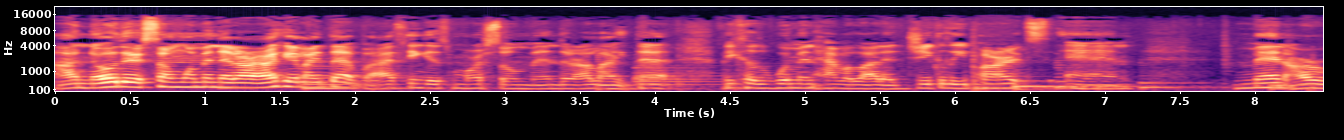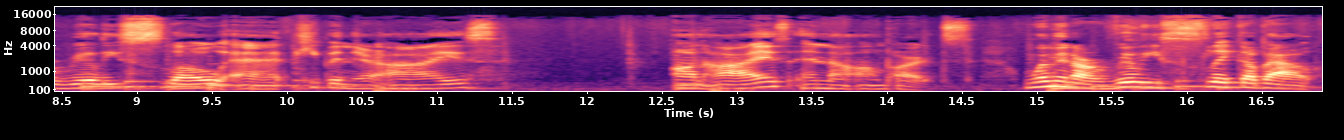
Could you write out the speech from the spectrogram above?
i know there's some women that are out here like that but i think it's more so men that are like that because women have a lot of jiggly parts and men are really slow at keeping their eyes on eyes and not on parts women are really slick about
